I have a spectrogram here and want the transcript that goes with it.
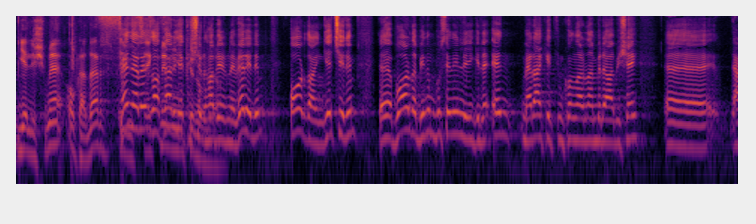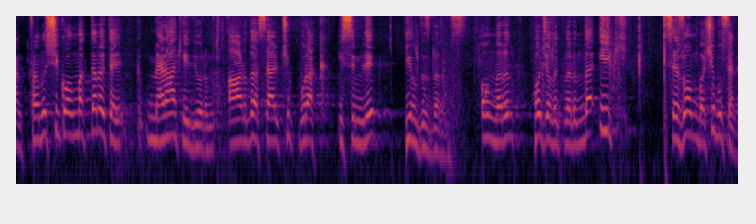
gelişme o kadar Fener'e yüksek ve zafer mümkün yakışır oluyor. haberini verelim. Oradan geçelim. Ee, bu arada benim bu seneyle ilgili en merak ettiğim konulardan biri abi şey. e, yani tanışık olmaktan öte merak ediyorum. Arda, Selçuk, Burak isimli yıldızlarımız. Onların hocalıklarında ilk sezon başı bu sene.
